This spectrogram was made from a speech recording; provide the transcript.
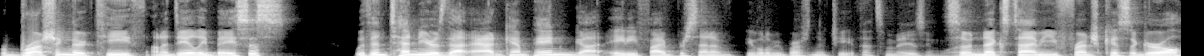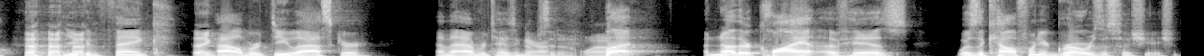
were brushing their teeth on a daily basis. Within 10 years, that ad campaign got 85% of people to be brushing their teeth. That's amazing. Wow. So next time you French kiss a girl, you can thank thank Albert D. Lasker and the advertising era. accident. Wow. But another client of his was the California Growers Association.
